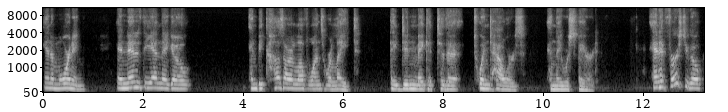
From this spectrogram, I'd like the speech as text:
in a morning. And then at the end, they go, and because our loved ones were late, they didn't make it to the Twin Towers and they were spared. And at first, you go,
